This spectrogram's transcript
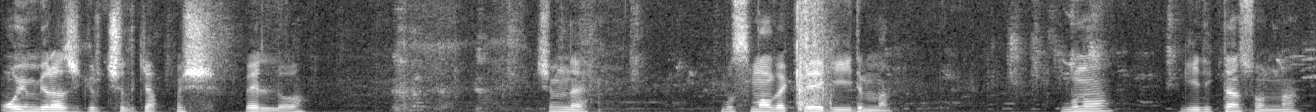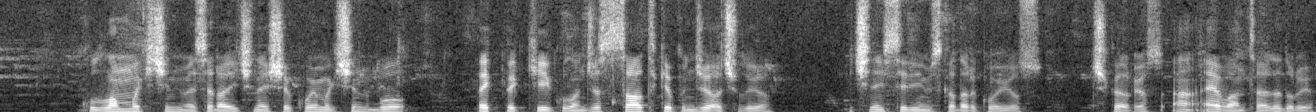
Oyun birazcık ırkçılık yapmış. Belli o. Şimdi bu small backpack'e giydim ben. Bunu giydikten sonra kullanmak için mesela içine eşya koymak için bu backpack key'i kullanacağız. Sağ tık yapınca açılıyor. İçine istediğimiz kadar koyuyoruz. Çıkarıyoruz. Ha, envanterde duruyor.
